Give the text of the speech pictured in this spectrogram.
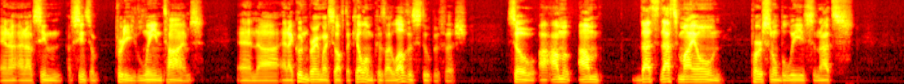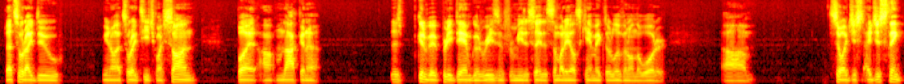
and I, and I've seen I've seen some pretty lean times and uh and I couldn't bring myself to kill them because I love this stupid fish. So I'm I'm that's that's my own personal beliefs and that's that's what I do. You know, that's what I teach my son. But I'm not gonna. There's gonna be a pretty damn good reason for me to say that somebody else can't make their living on the water. Um. So I just I just think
